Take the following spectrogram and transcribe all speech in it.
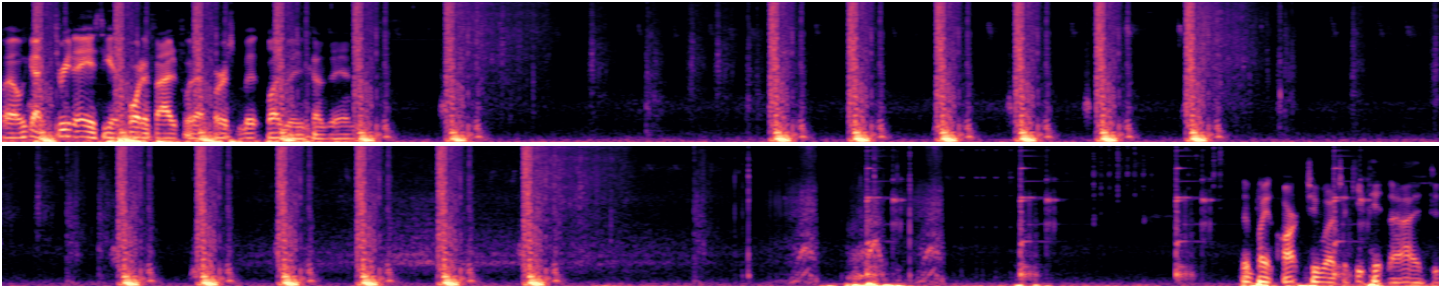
Well, we got three days to get fortified before that first blood moon comes in. Been playing Ark too much. I keep hitting I to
